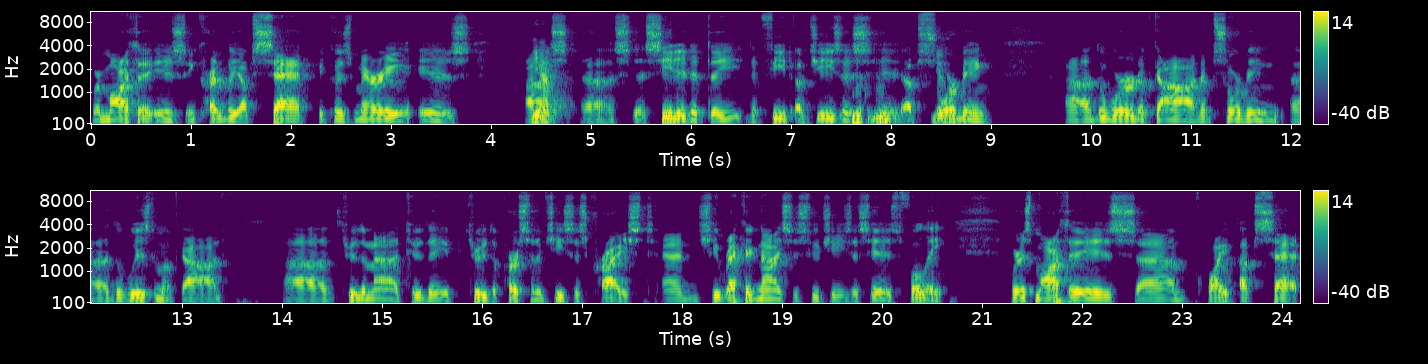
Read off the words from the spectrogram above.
where Martha is incredibly upset because Mary is uh, yes. uh, seated at the, the feet of Jesus, mm-hmm. absorbing uh, the Word of God, absorbing uh, the wisdom of God uh, through the to the through the person of Jesus Christ, and she recognizes who Jesus is fully, whereas Martha is um, quite upset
